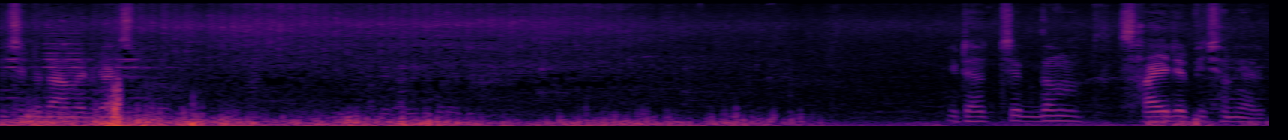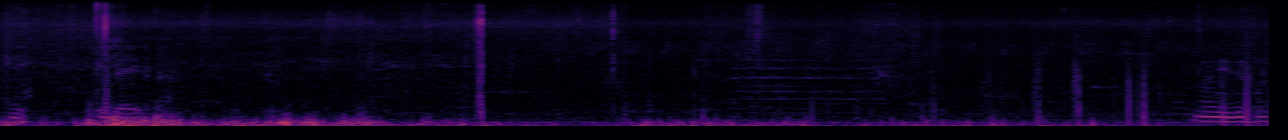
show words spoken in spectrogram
পিছনটা আমের গাছগুলো এটা হচ্ছে একদম সাইডের পিছনে আর কি এই জায়গাটা এই দেখুন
